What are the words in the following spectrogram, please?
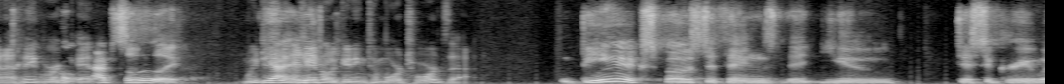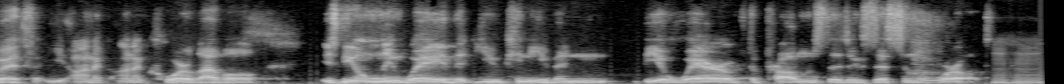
And I think we're oh, absolutely we just yeah, in general if, getting to more towards that. Being exposed to things that you disagree with on a on a core level is the only way that you can even be aware of the problems that exist in the world. Mm-hmm.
